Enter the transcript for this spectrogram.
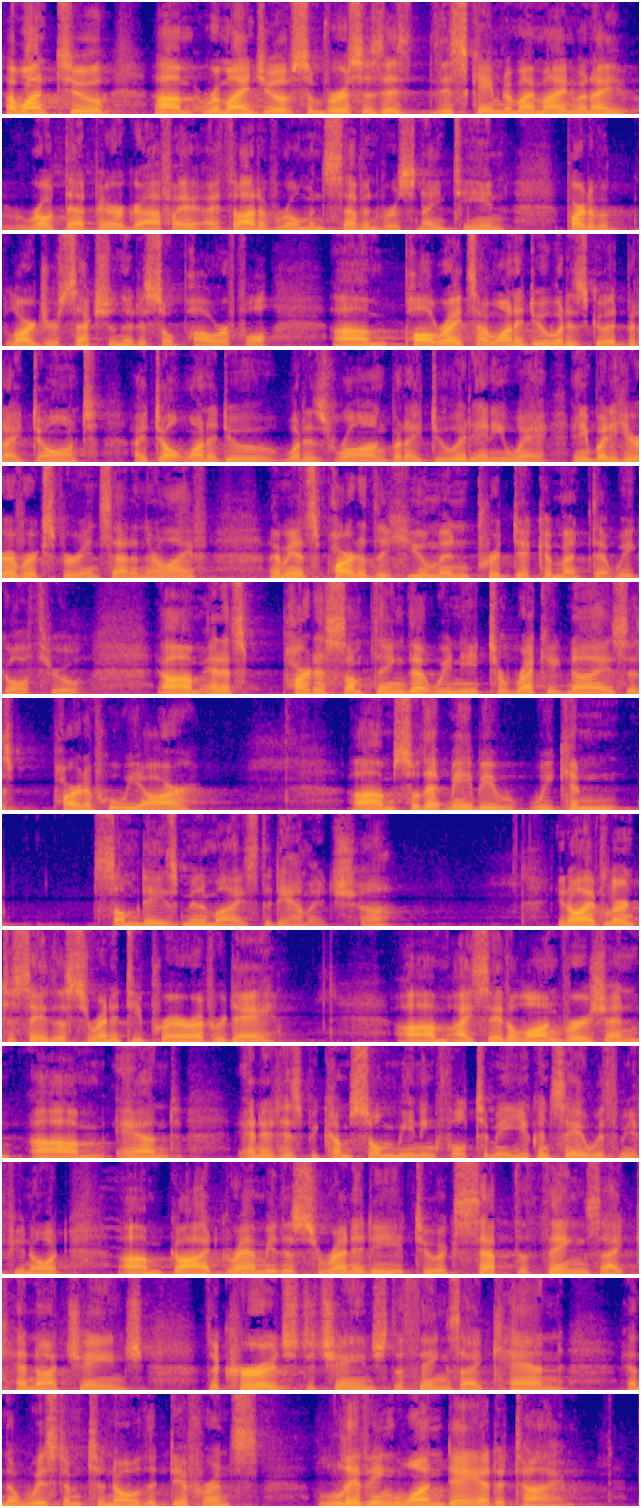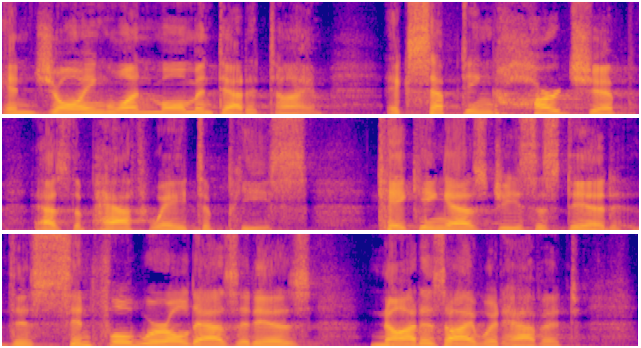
I want to um, remind you of some verses. This, this, came to my mind when I wrote that paragraph. I, I thought of Romans 7, verse 19, part of a larger section that is so powerful. Um, Paul writes, I want to do what is good, but I don't. I don't want to do what is wrong, but I do it anyway. Anybody here ever experienced that in their life? I mean, it's part of the human predicament that we go through. Um, and it's part of something that we need to recognize as part of who we are um, so that maybe we can some days minimize the damage, huh? You know, I've learned to say the serenity prayer every day. Um, I say the long version, um, and, and it has become so meaningful to me. You can say it with me if you know it. Um, God, grant me the serenity to accept the things I cannot change, the courage to change the things I can, and the wisdom to know the difference, living one day at a time, enjoying one moment at a time, accepting hardship as the pathway to peace, taking as Jesus did this sinful world as it is, not as I would have it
